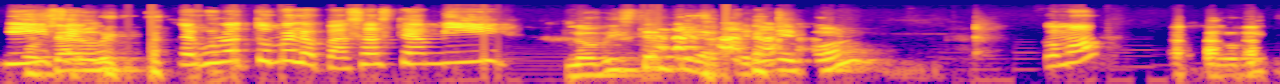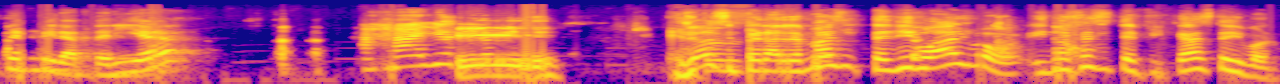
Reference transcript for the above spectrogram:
Sí, O sea, lo seguro, tú me lo pasaste a mí. ¿Lo viste en piratería, Ivonne? ¿Cómo? ¿Lo viste en piratería? Ajá, yo creo que Sí, Yo, pero además te digo algo, y no sé si te fijaste, Ivonne,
